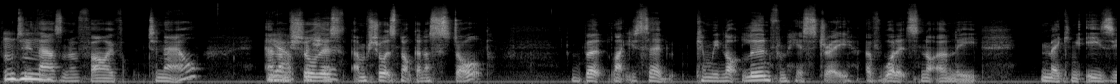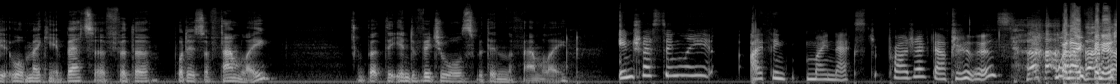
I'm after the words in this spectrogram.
from mm-hmm. 2005 to now. And Yeah, I'm sure there's sure. I'm sure it's not going to stop. But like you said can we not learn from history of what it's not only making it easier or making it better for the what is a family but the individuals within the family? Interestingly, I think my next project after this, when I finish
